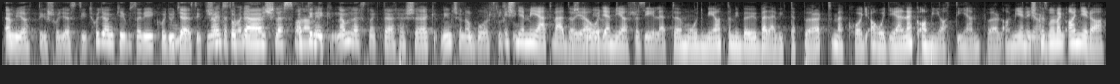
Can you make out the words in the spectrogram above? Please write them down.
emiatt is, hogy ezt így hogyan képzelik, hogy ugye ez itt nem Sejtettem, szokás, is lesz a valami. tinik nem lesznek terhesek, nincsen abortusz. És ugye miatt És vádolja, emiatt hogy emiatt is. az életmód miatt, amiben ő belevitte pört, meg hogy ahogy élnek, amiatt ilyen pörl, amilyen, és Igen. közben meg annyira,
